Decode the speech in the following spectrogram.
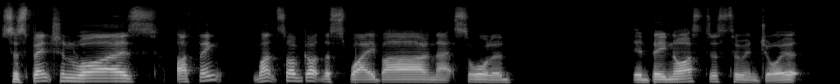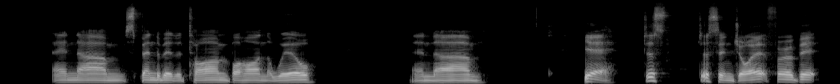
suspension wise, I think once I've got the sway bar and that sorted, it'd be nice just to enjoy it and um, spend a bit of time behind the wheel, and um, yeah, just just enjoy it for a bit.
